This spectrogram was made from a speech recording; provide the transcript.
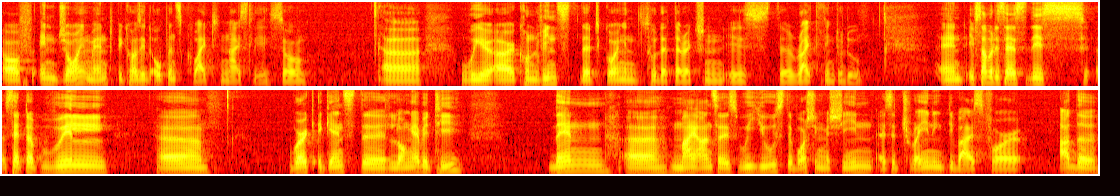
of enjoyment because it opens quite nicely. So uh, we are convinced that going into that direction is the right thing to do. And if somebody says this setup will uh, work against the longevity, then uh, my answer is we use the washing machine as a training device for other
